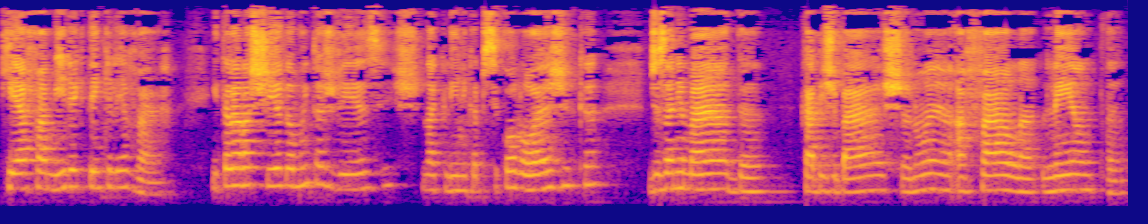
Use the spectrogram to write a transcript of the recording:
que é a família que tem que levar. Então ela chega muitas vezes na clínica psicológica desanimada, cabisbaixa, não é? A fala lenta,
